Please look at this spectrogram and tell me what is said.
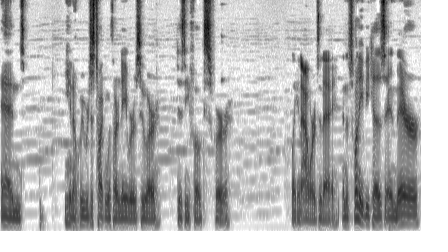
And, you know, we were just talking with our neighbors who are Disney folks for like an hour today. And it's funny because in their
